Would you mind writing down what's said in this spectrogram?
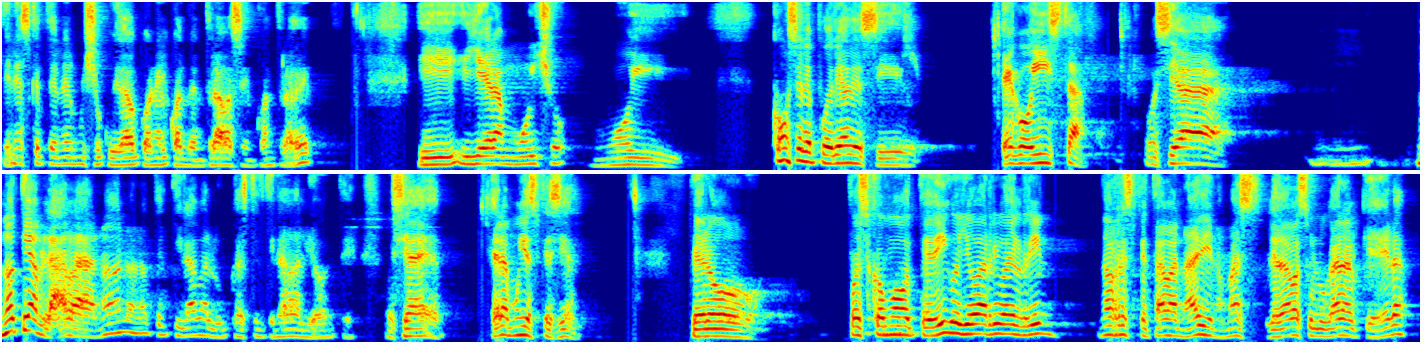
Tenías que tener mucho cuidado con él cuando entrabas en contra de él. Y, y era mucho, muy, ¿cómo se le podría decir? Egoísta. O sea, no te hablaba, no, no, no te tiraba Lucas, te tiraba Leonte. O sea, era muy especial. Pero, pues como te digo yo arriba del ring, no respetaba a nadie, nomás le daba su lugar al que era.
